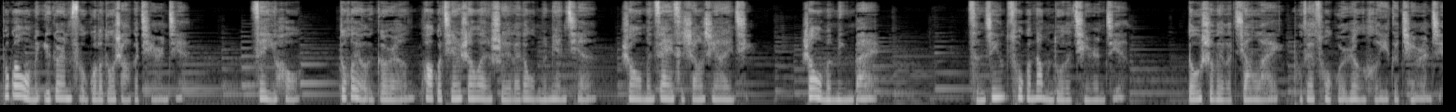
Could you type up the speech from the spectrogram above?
不管我们一个人走过了多少个情人节，在以后，都会有一个人跨过千山万水来到我们面前，让我们再一次相信爱情，让我们明白，曾经错过那么多的情人节，都是为了将来不再错过任何一个情人节。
